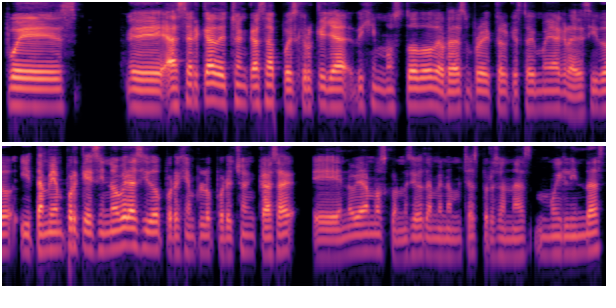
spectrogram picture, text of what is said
Pues eh, acerca de hecho en casa, pues creo que ya dijimos todo. De verdad es un proyecto al que estoy muy agradecido. Y también porque si no hubiera sido, por ejemplo, por hecho en casa, eh, no hubiéramos conocido también a muchas personas muy lindas.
